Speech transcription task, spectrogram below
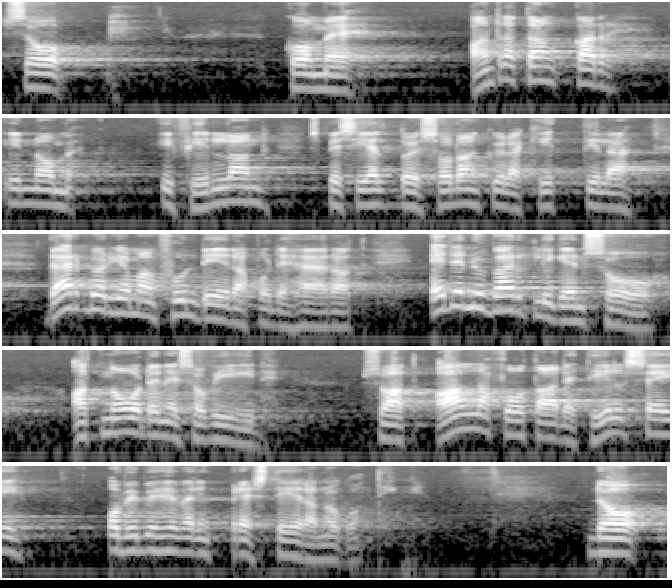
så kom andra tankar inom i Finland, speciellt då i Sodankylä, Kittilä. Där börjar man fundera på det här att är det nu verkligen så att nåden är så vid så att alla får ta det till sig och vi behöver inte prestera någonting. Då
